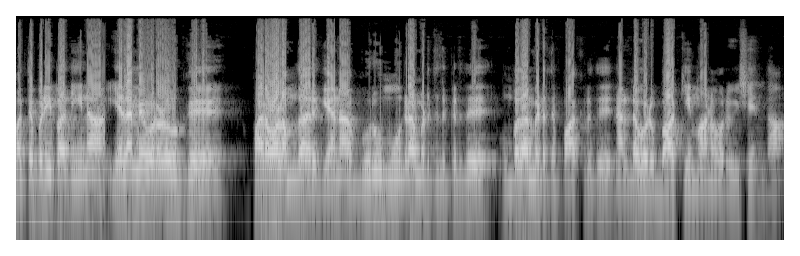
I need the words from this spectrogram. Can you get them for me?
மற்றபடி பார்த்தீங்கன்னா எல்லாமே ஓரளவுக்கு பரவாயில்லாம தான் இருக்குது ஏன்னா குரு மூன்றாம் இடத்துல இருக்கிறது ஒன்பதாம் இடத்தை பார்க்குறது நல்ல ஒரு பாக்கியமான ஒரு விஷயம்தான்.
